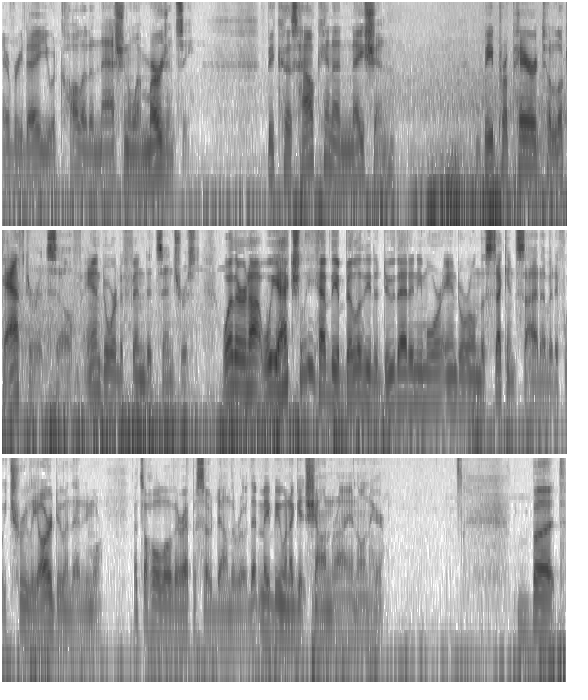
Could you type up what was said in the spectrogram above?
every day, you would call it a national emergency. Because how can a nation be prepared to look after itself and or defend its interest whether or not we actually have the ability to do that anymore and or on the second side of it if we truly are doing that anymore? That's a whole other episode down the road. That may be when i get Shawn Ryan on here. But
